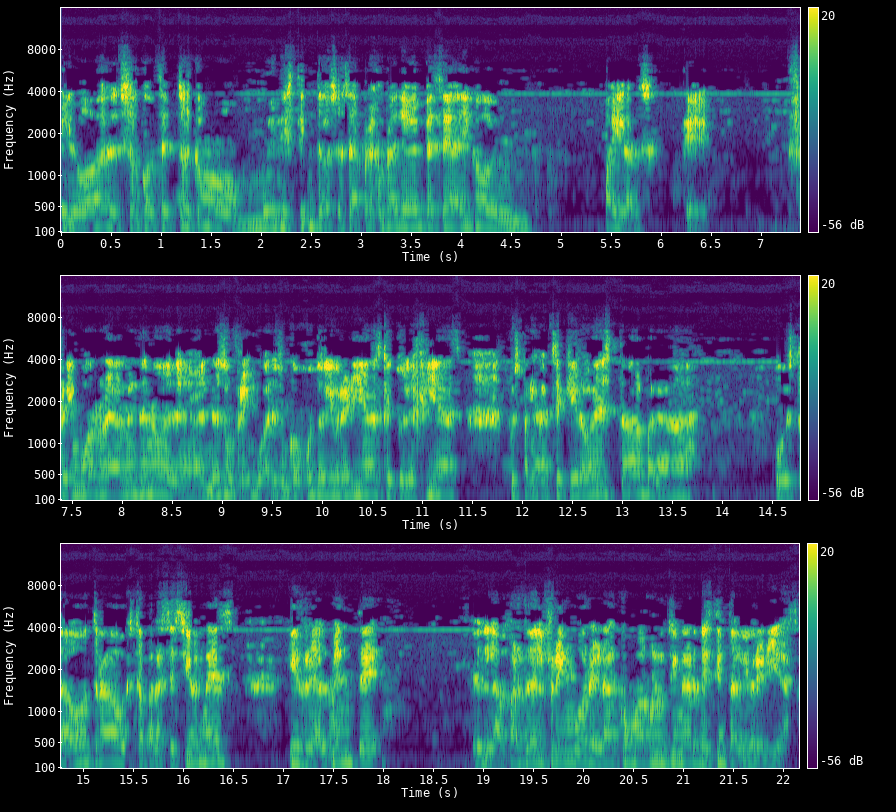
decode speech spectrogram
Y luego son conceptos como muy distintos. O sea, por ejemplo, yo empecé ahí con Pylons, que framework realmente no, no es un framework, es un conjunto de librerías que tú elegías, pues para caché quiero esta, para o esta otra, o esta para sesiones, y realmente la parte del framework era cómo aglutinar distintas librerías.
